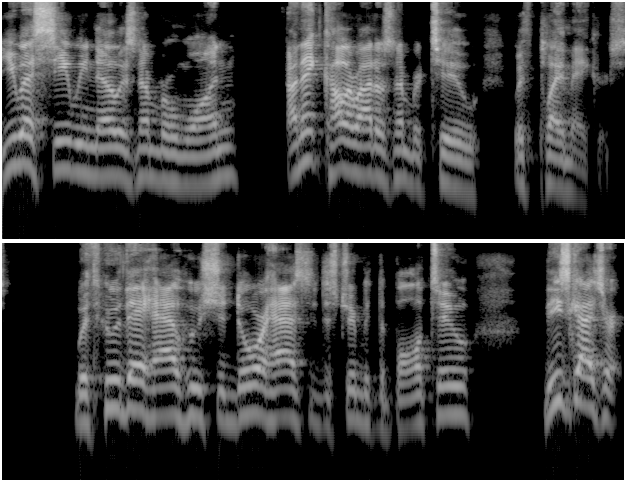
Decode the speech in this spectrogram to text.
USC we know is number one. I think Colorado's number two with playmakers, with who they have, who Shedeur has to distribute the ball to. These guys are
